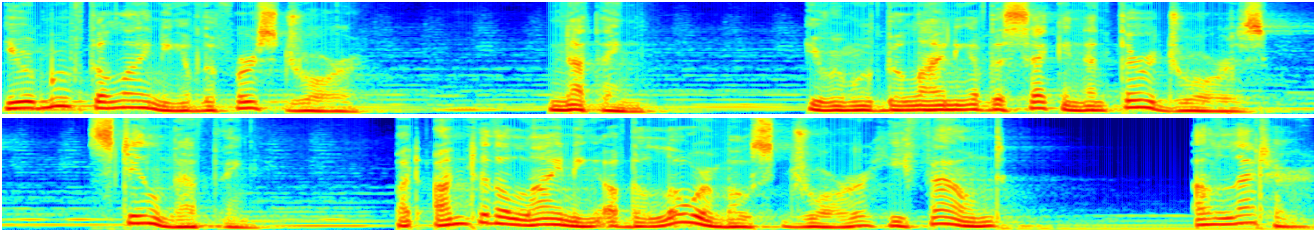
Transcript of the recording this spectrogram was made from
He removed the lining of the first drawer. Nothing. He removed the lining of the second and third drawers. Still nothing. But under the lining of the lowermost drawer he found a letter.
